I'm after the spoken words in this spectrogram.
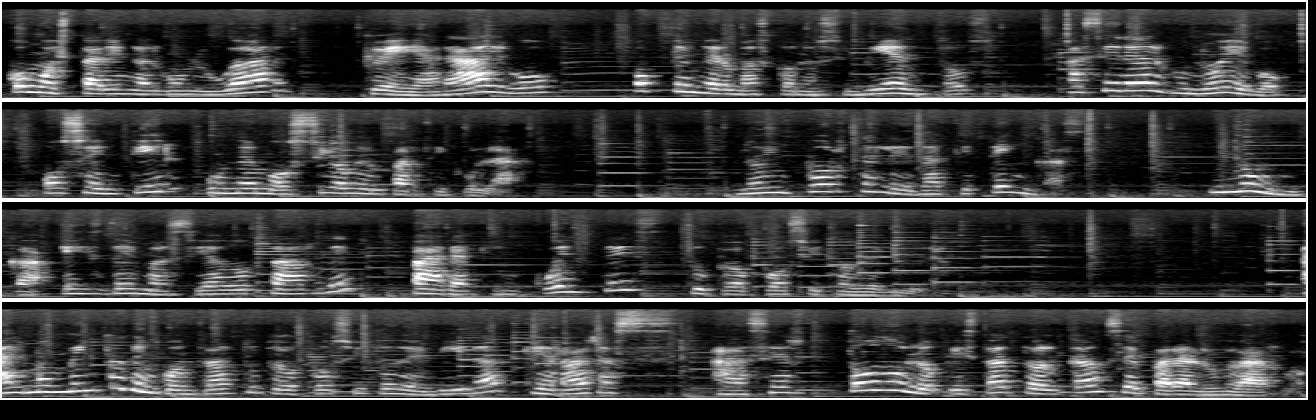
como estar en algún lugar, crear algo, obtener más conocimientos, hacer algo nuevo o sentir una emoción en particular. No importa la edad que tengas, nunca es demasiado tarde para que encuentres tu propósito de vida. Al momento de encontrar tu propósito de vida, querrás hacer todo lo que está a tu alcance para lograrlo.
